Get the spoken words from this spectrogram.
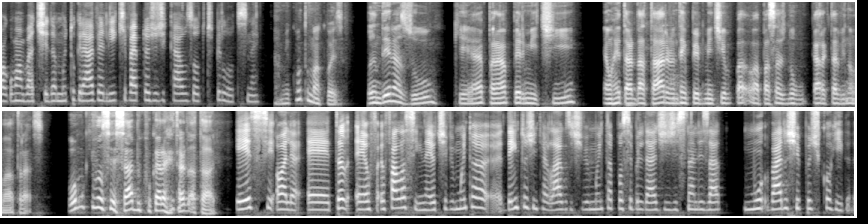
com alguma batida muito grave ali que vai prejudicar os outros pilotos, né? Ah, Me conta uma coisa. Bandeira azul, que é para permitir, é um retardatário, não tem que permitir a passagem do cara que tá vindo lá atrás. Como que você sabe que o cara é retardatário? Esse, olha, é, é, eu, eu falo assim, né? Eu tive muita. Dentro de Interlagos, eu tive muita possibilidade de sinalizar vários tipos de corrida,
